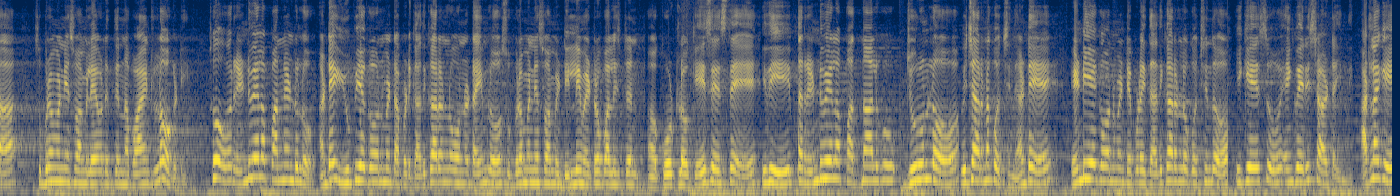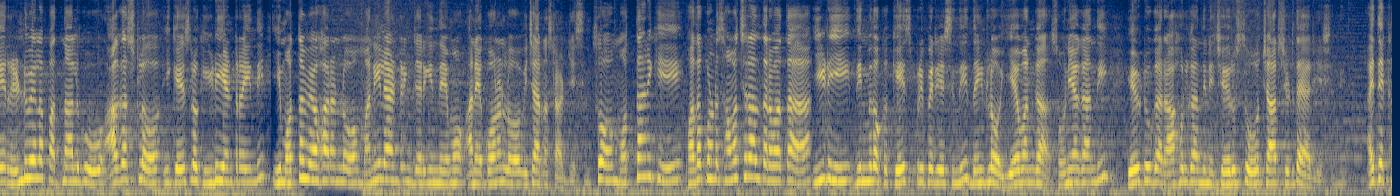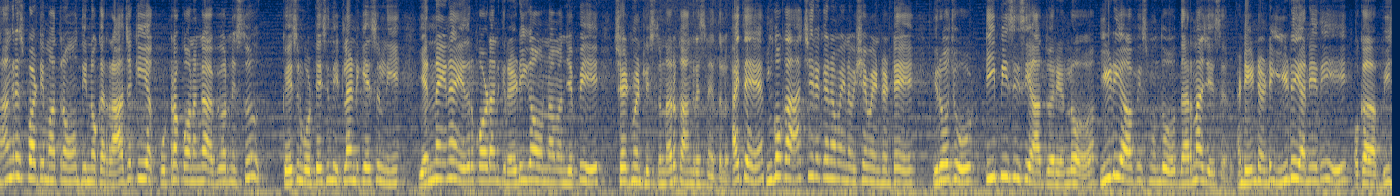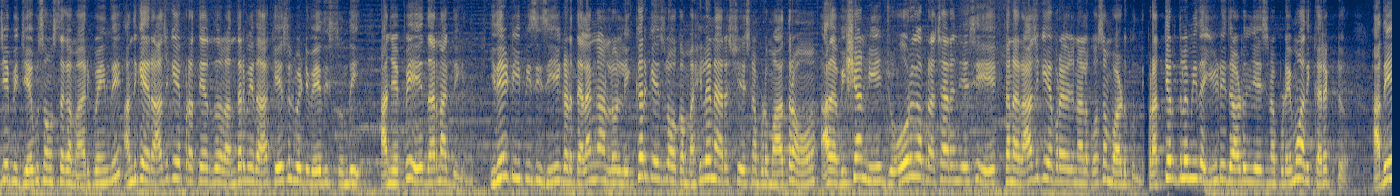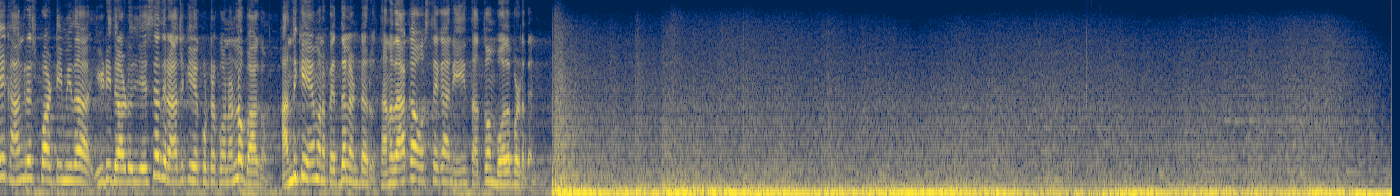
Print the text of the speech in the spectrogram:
సుబ్రహ్మణ్య స్వామి లేవనెత్తిన పాయింట్లో ఒకటి. సో రెండు వేల పన్నెండులో అంటే యూపీఏ గవర్నమెంట్ అప్పటికి అధికారంలో ఉన్న టైంలో సుబ్రహ్మణ్య స్వామి ఢిల్లీ మెట్రోపాలిటన్ కోర్టులో కేసు వేస్తే ఇది రెండు వేల పద్నాలుగు జూన్లో విచారణకు వచ్చింది. అంటే ఎన్డీఏ గవర్నమెంట్ ఎప్పుడైతే అధికారంలోకి వచ్చిందో ఈ కేసు ఎంక్వైరీ స్టార్ట్ అయింది. అట్లాగే రెండు వేల పద్నాలుగు ఆగస్ట్లో ఈ కేసులోకి ఈడీ ఎంటర్ అయింది. ఈ మొత్తం వ్యవహారంలో మనీ లాండరింగ్ జరిగిందేమో అనే కోణంలో విచారణ స్టార్ట్ చేసింది. సో మొత్తానికి పదకొండు సంవత్సరాల తర్వాత ఈడీ దీని మీద ఒక కేసు ప్రిపేర్ చేసింది. దీంట్లో ఏ వన్గా సోనియా గాంధీ ఏ టూ గా రాహుల్ మందిని చేరుస్తూ ఛార్జ్షీట్ తయారు చేసింది. అయితే కాంగ్రెస్ పార్టీ మాత్రం దీన్ని ఒక రాజకీయ కుట్ర కోణంగా అభివర్ణిస్తూ కేసును కొట్టేసింది. ఇట్లాంటి కేసుల్ని ఎన్నైనా ఎదుర్కోవడానికి రెడీగా ఉన్నామని చెప్పి స్టేట్మెంట్లు ఇస్తున్నారు కాంగ్రెస్ నేతలు. అయితే ఇంకొక ఆశ్చర్యకరమైన విషయం ఏంటంటే ఈరోజు టీపీసీసీ ఆధ్వర్యంలో ఈడీ ఆఫీస్ ముందు ధర్నా చేశారు. అంటే ఏంటంటే ఈడీ అనేది ఒక బీజేపీ జేబు సంస్థగా మారిపోయింది. అందుకే రాజకీయ ప్రత్యర్థులందరి మీద కేసులు పెట్టి వేధిస్తుంది అని చెప్పి ధర్నాకు దిగింది. ఇదే టీపీసీసీ ఇక్కడ తెలంగాణలో లిక్కర్ కేసులో ఒక మహిళని అరెస్ట్ చేసినప్పుడు మాత్రం ఆ విషయాన్ని జోరుగా ప్రచారం చేసి తన రాజకీయ ప్రయోజనాల కోసం వాడుకుంది. ప్రత్యర్థుల మీద ఈడీ దాడులు చేసినప్పుడేమో అది కరెక్ట్. అదే కాంగ్రెస్ పార్టీ మీద ఈడీ దాడులు చేస్తే అది రాజకీయ కుట్ర కోణంలో భాగం. అందుకే మన పెద్దలు అంటారు తన దాకా వస్తే గానీ తత్వం బోధపడదని.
